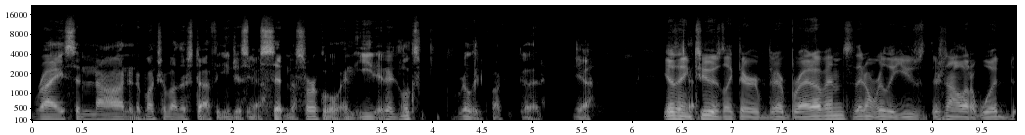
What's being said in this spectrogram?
rice and naan and a bunch of other stuff, and you just Yeah. sit in a circle and eat, and it looks really fucking good. Yeah. The other thing too is like their their bread ovens. They don't really use. There's not a lot of wood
